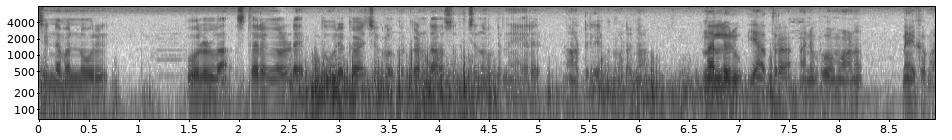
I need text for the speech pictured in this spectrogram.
ചിന്നമന്നൂർ പോലുള്ള സ്ഥലങ്ങളുടെ ദൂരക്കാഴ്ചകളൊക്കെ കണ്ട് ആസ്വദിച്ച് നമുക്ക് നേരെ നാട്ടിലേക്ക് മടങ്ങാം. നല്ലൊരു യാത്രാ അനുഭവമാണ് മേഘമല.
